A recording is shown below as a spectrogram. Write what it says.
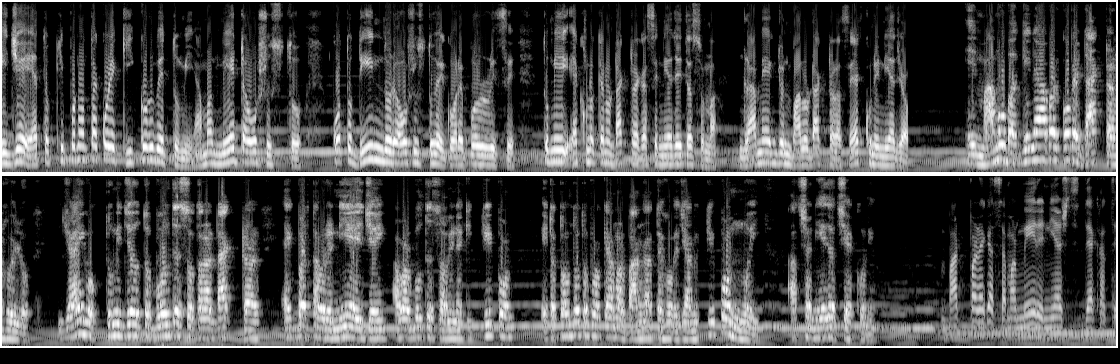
এই যে, এত কৃপণতা করে কি করবে তুমি? আমার মেয়েটা অসুস্থ। কত দিন ধরে অসুস্থ হয়ে ঘরে পড়ে রয়েছে। তুমি এখনও কেন ডাক্তারের কাছে নিয়ে যাইতেছো না? গ্রামে একজন ভালো ডাক্তার আছে, এক্ষুনি নিয়ে যাও। এই মামু বাগিনা আবার কবে ডাক্তার হইল? যাই হোক তুমি যেহেতু বলতেছো তারা ডাক্তার, একবার তাহলে নিয়েই যাই। আবার বলতেছো আমি নাকি কৃপণ। এটা তো অন্তত পক্ষে আমার বাংলাতে হবে যে আমি কৃপণ নই। আচ্ছা নিয়ে যাচ্ছি এক্ষুনি। বাটপাড়ে গেছে আমার মেয়েরে নিয়ে আসছি দেখাতে।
